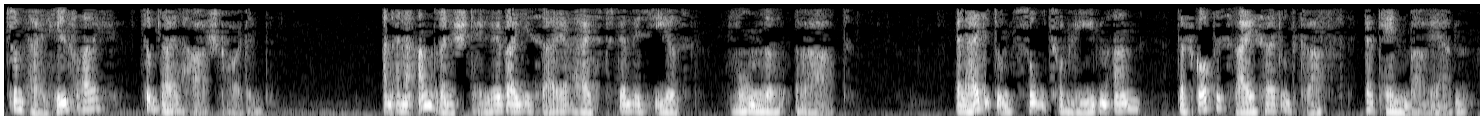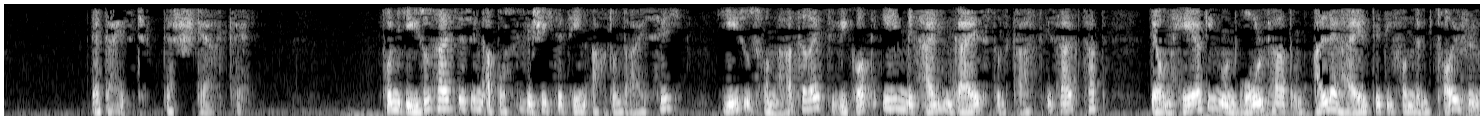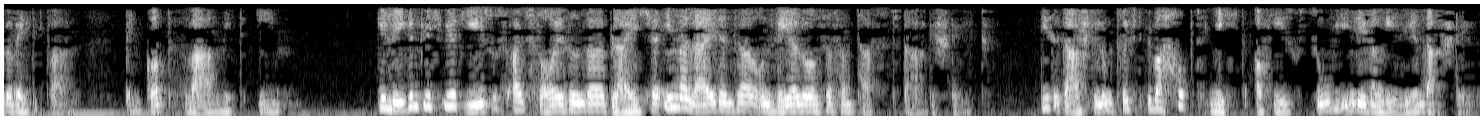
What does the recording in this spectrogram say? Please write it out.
Zum Teil hilfreich, zum Teil haarsträubend. An einer anderen Stelle bei Jesaja heißt der Messias Wunderrat. Er leitet uns so zum Leben an, dass Gottes Weisheit und Kraft erkennbar werden. Der Geist der Stärke. Von Jesus heißt es in Apostelgeschichte 10.38, Jesus von Nazareth, wie Gott ihn mit Heiligem Geist und Kraft gesalbt hat, der umherging und wohltat und alle heilte, die von dem Teufel überwältigt waren, denn Gott war mit ihm. Gelegentlich wird Jesus als säuselnder, bleicher, immer leidender und wehrloser Phantast dargestellt. Diese Darstellung trifft überhaupt nicht auf Jesus zu, wie ihn die Evangelien darstellen.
